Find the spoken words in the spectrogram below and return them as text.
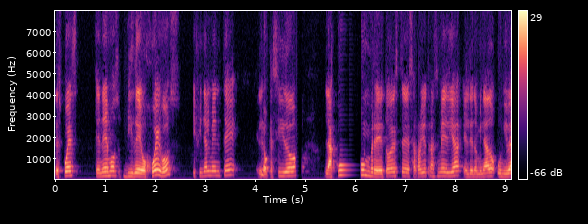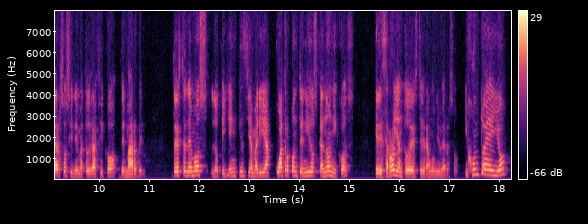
Después tenemos videojuegos y finalmente lo que ha sido la cumbre de todo este desarrollo transmedia, el denominado universo cinematográfico de Marvel. Entonces tenemos lo que Jenkins llamaría cuatro contenidos canónicos que desarrollan todo este gran universo. Y junto a ello,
